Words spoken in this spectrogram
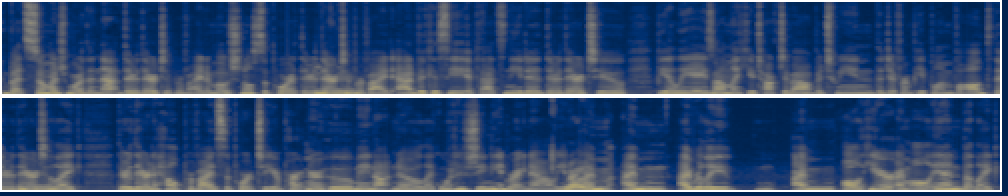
but so much more than that they're there to provide emotional support they're mm-hmm. there to mm-hmm. provide advocacy if that's needed they're there to be a liaison like you talked about between the different people involved they're there mm-hmm. to like they're there to help provide support to your partner who may not know like what does she need right now you know right. i'm i'm i really I'm all here, I'm all in, but like,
